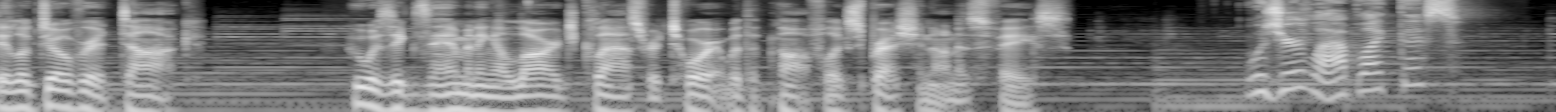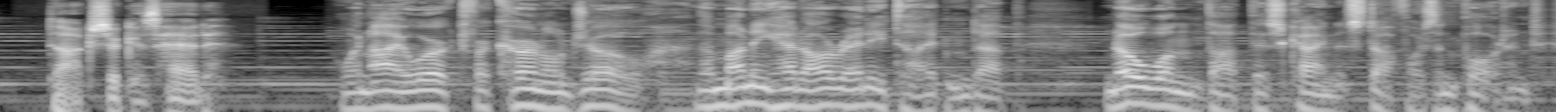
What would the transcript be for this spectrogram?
They looked over at Doc, who was examining a large glass retort with a thoughtful expression on his face. Was your lab like this? Doc shook his head. When I worked for Colonel Joe, the money had already tightened up. No one thought this kind of stuff was important.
